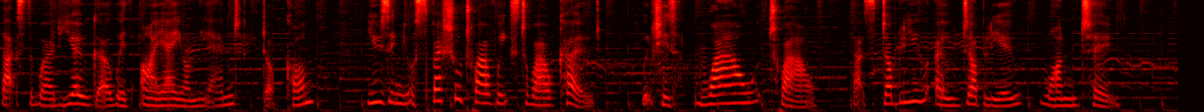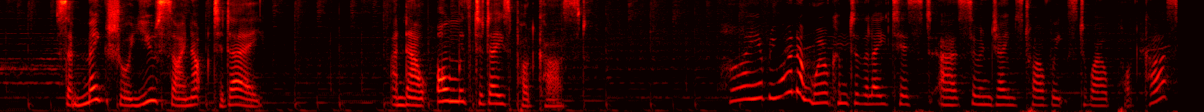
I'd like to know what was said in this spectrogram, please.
that's the word yoga with IA on the end, .com, using your special 12 weeks to wow code, which is WOW12. That's W O W 1 2. So make sure you sign up today. And now on with today's podcast. Hi, everyone, and welcome to the latest uh, Sue and James 12 Weeks to Wow podcast.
